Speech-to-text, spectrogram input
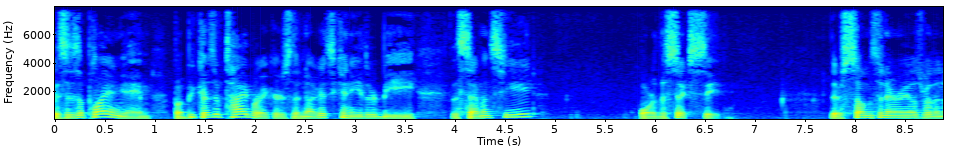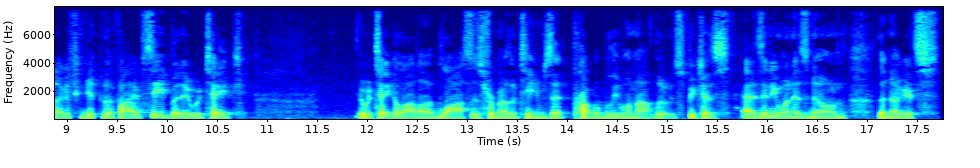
This is a play-in game, but because of tiebreakers, the Nuggets can either be the seventh seed or the sixth seed. There's some scenarios where the Nuggets can get to the five seed, but it would take it would take a lot of losses from other teams that probably will not lose because, as anyone has known, the Nuggets,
